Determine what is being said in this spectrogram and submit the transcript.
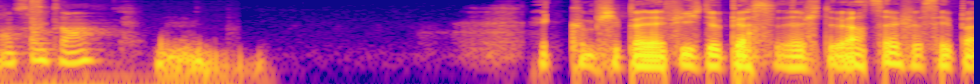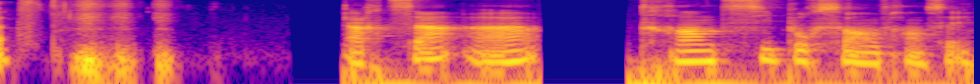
on s'entend. Comme je suis pas la fiche de personnage de Artsa, je sais pas. Artsa a 36% en français.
